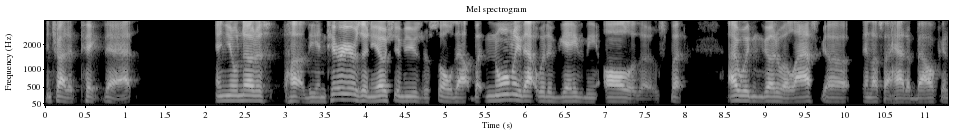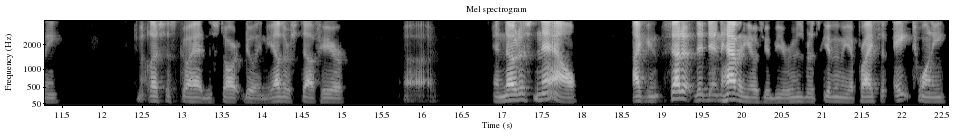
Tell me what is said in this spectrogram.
and try to pick that. And you'll notice uh, the interiors and the ocean views are sold out. But normally that would have gave me all of those. But I wouldn't go to Alaska unless I had a balcony. But let's just go ahead and start doing the other stuff here. Uh, and notice now I can set it that didn't have any ocean view rooms, but it's giving me a price of 820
